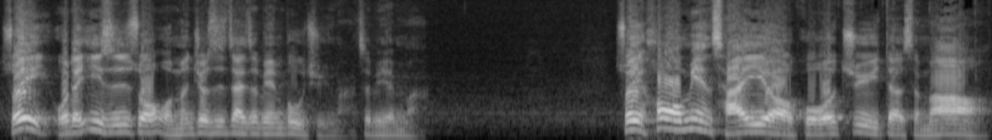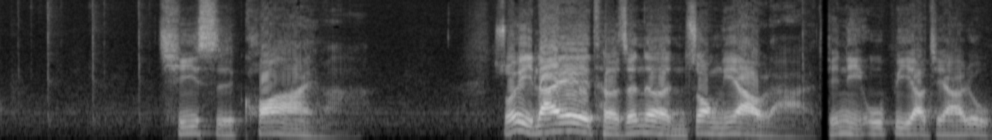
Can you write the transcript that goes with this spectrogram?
所以我的意思是说，我们就是在这边布局嘛，这边嘛，所以后面才有国巨的什么七十块嘛。所以 Lite 真的很重要啦，请你务必要加入，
